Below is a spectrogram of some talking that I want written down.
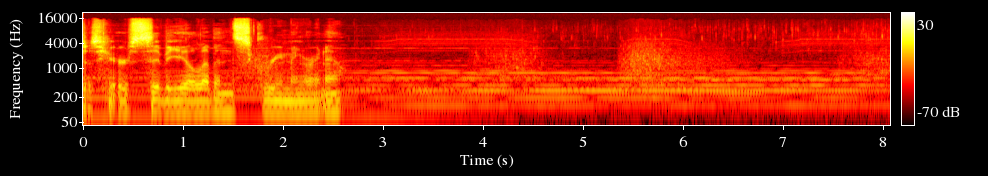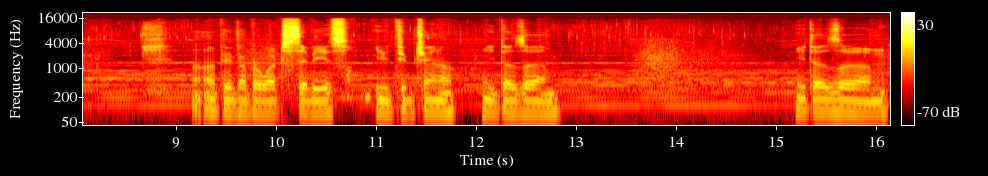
Just hear Civvie 11 screaming right now. I don't know if you've ever watched Civvie's YouTube channel. He does um he does um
